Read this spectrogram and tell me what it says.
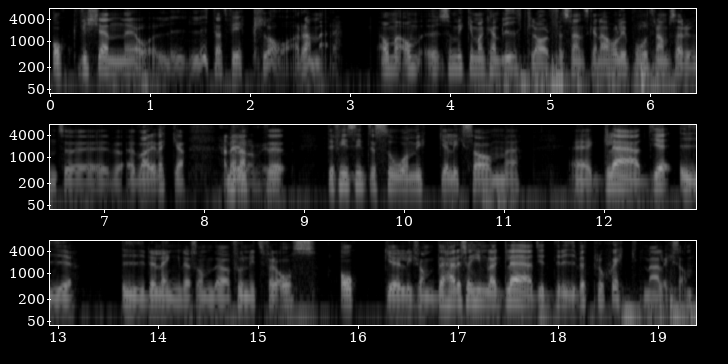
och vi känner eh, li, lite att vi är klara med det. Om, om, så mycket man kan bli klar, för svenskarna håller ju på att tramsa runt eh, varje vecka. Ja, men att eh, det finns inte så mycket liksom eh, glädje i, i det längre som det har funnits för oss, och eh, liksom, det här är så himla glädjedrivet projekt med liksom,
